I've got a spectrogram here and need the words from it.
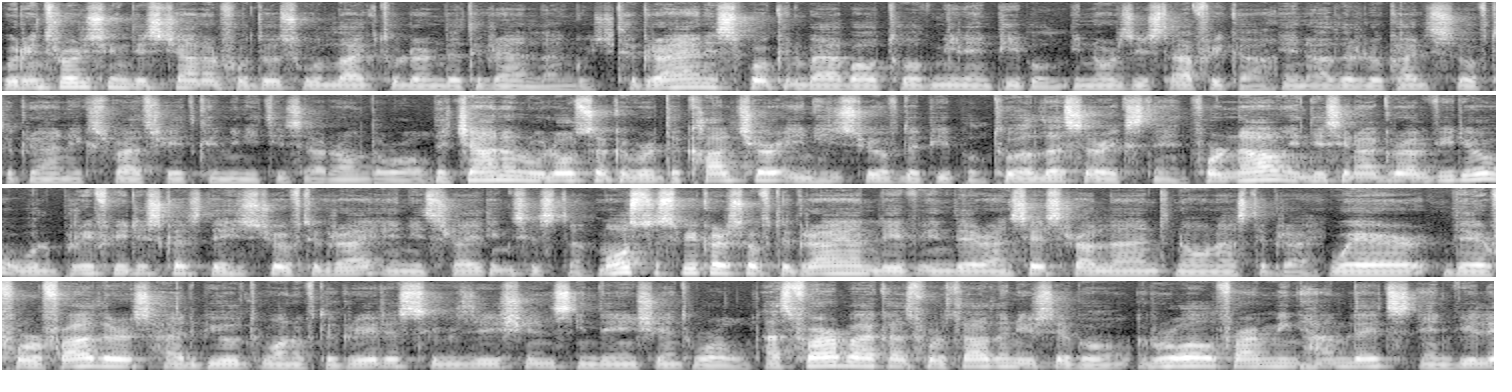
We're introducing this channel for those who would like to learn the Tigrayan language. Tigrayan is spoken by about 12 million people in Northeast Africa and other localities of Tigrayan expatriate communities around the world. The channel will also cover the culture and history of the people to a lesser extent. For now, in this inaugural video, we'll briefly discuss the history of Tigray and its writing system. Most speakers of Tigrayan live in their ancestral land known as Tigray, where their forefathers had built one of the greatest civilizations in the ancient world. As far back as 4,000 years ago, rural farming hamlets and villages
